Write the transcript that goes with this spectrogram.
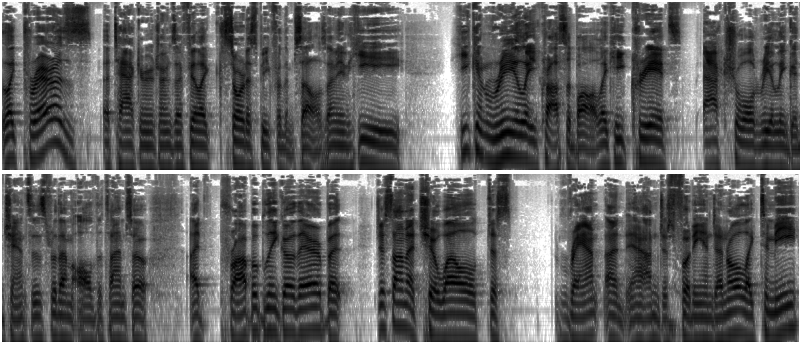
like Pereira's attacking returns, I feel like sort of speak for themselves. I mean, he he can really cross the ball. Like he creates actual really good chances for them all the time. So I'd probably go there, but just on a Chilwell just rant uh, on, on just footy in general. Like to me,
